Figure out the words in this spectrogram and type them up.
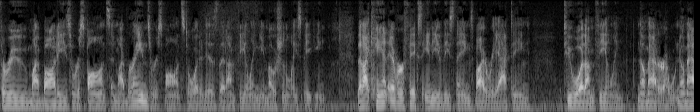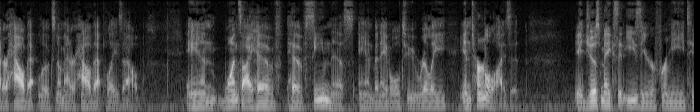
through my body's response and my brain's response to what it is that I'm feeling emotionally speaking. That I can't ever fix any of these things by reacting to what I'm feeling, no matter no matter how that looks, no matter how that plays out. And once I have have seen this and been able to really internalize it, it just makes it easier for me to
